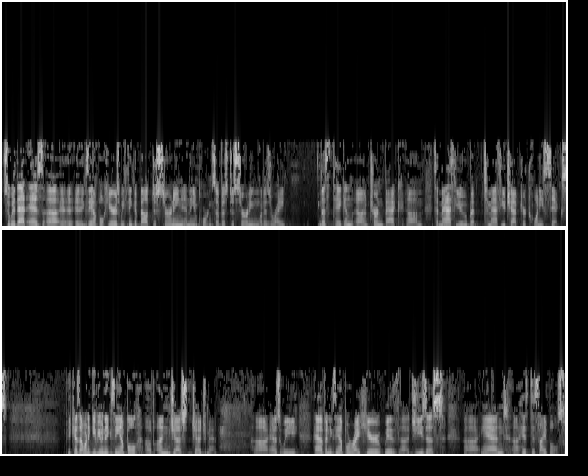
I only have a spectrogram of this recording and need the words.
So with that as uh, an example here, as we think about discerning and the importance of us discerning what is right, let's take and uh, turn back um, to Matthew, but to Matthew chapter 26. Because I want to give you an example of unjust judgment. Uh, as we have an example right here with uh, Jesus uh, and uh, his disciples.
